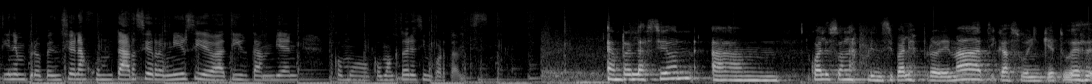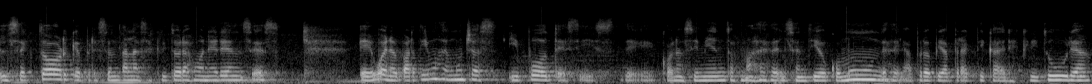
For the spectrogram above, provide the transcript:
tienen propensión a juntarse reunirse y debatir también como, como actores importantes. En relación a mm, cuáles son las principales problemáticas o inquietudes del sector que presentan las escritoras bonaerenses, eh, bueno, partimos de muchas hipótesis, de conocimientos más desde el sentido común, desde la propia práctica de la escritura.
